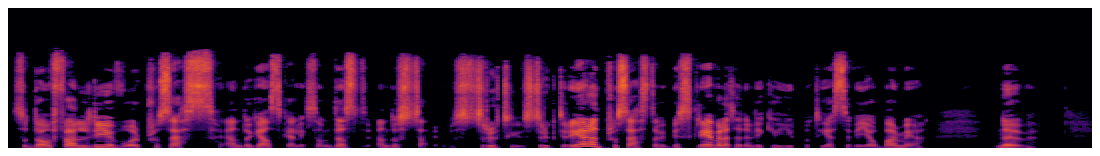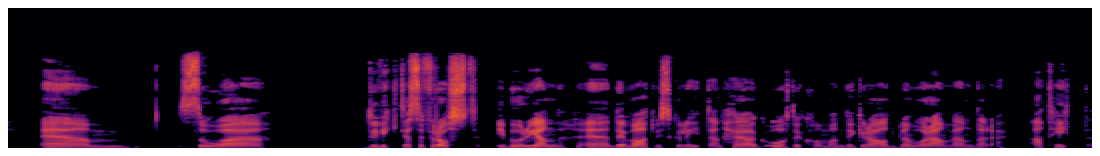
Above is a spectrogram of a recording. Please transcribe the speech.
Så de följde ju vår process ändå ganska liksom, ändå strukturerad process där vi beskrev hela tiden vilka hypoteser vi jobbar med nu. Um, så det viktigaste för oss i början eh, det var att vi skulle hitta en hög återkommande grad bland våra användare. Att, hitta,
